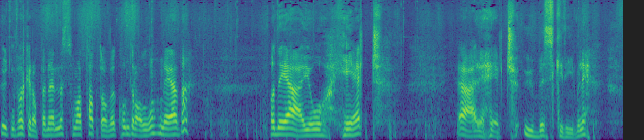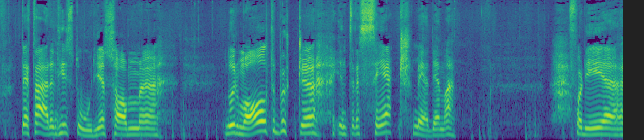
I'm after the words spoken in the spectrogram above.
utenfor kroppen hennes som har tatt over kontrollen med henne. Og det er jo helt Det er helt ubeskrivelig. Dette er en historie som eh, normalt burde interessert mediene. Fordi eh,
